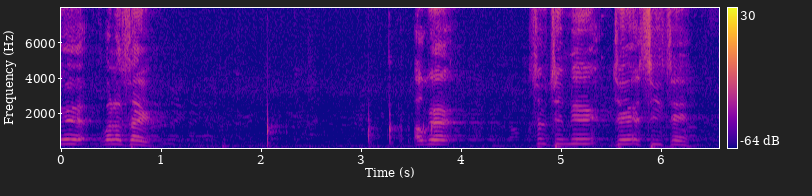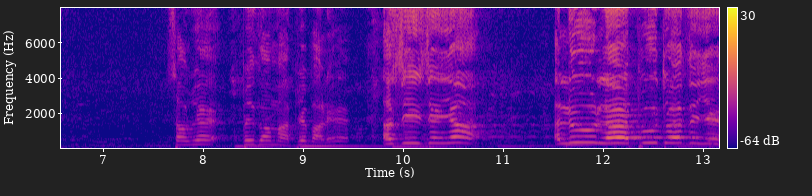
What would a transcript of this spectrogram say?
ကဲဝလာဆိုင်ဟုတ်ကဲ့စုချင်းမြင့်ကျဲအစီအစဉ်ဆောင်ရွက်ပေးသွားမှာဖြစ်ပါတယ်အစီအစဉ်ရအလူလေပူသွဲတဲ့ရေ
